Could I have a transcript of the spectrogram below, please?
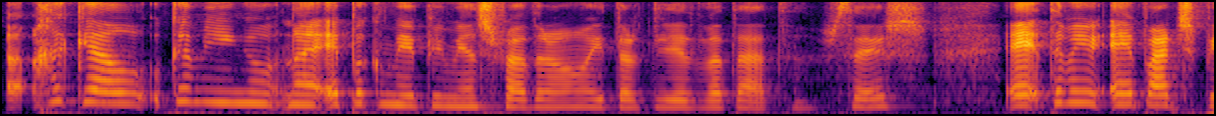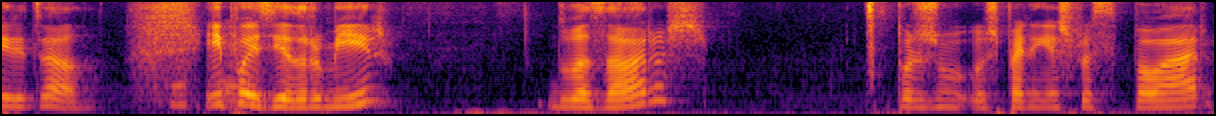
Ah, Raquel, o caminho não é, é para comer pimentos padrão e tortilha de batata, percebes? É, também é a parte espiritual. E depois ia dormir, duas horas, pôr as, as perninhas para, o ar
